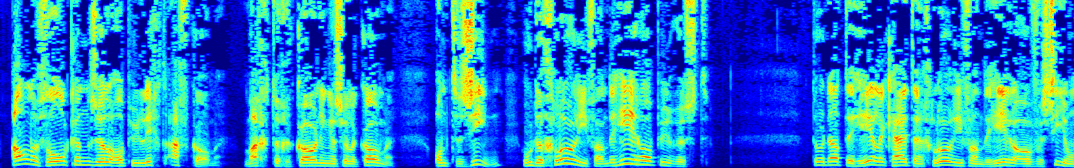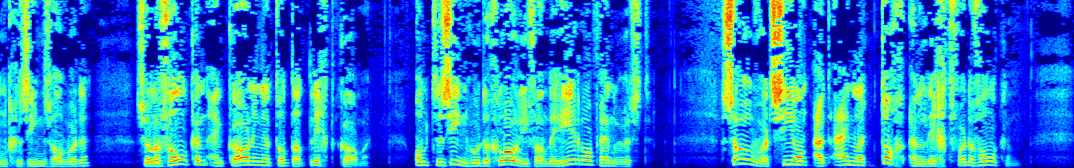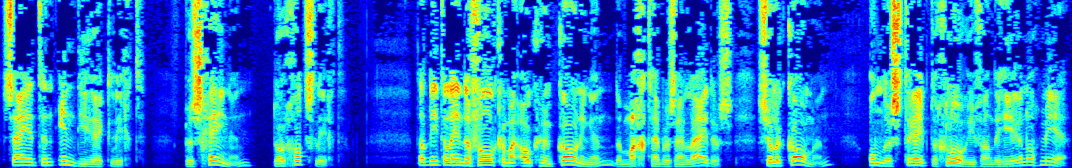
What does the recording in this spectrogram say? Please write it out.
Alle volken zullen op uw licht afkomen, machtige koningen zullen komen, om te zien hoe de glorie van de Heere op u rust. Doordat de heerlijkheid en glorie van de Heere over Sion gezien zal worden, zullen volken en koningen tot dat licht komen om te zien hoe de glorie van de Heer op hen rust. Zo wordt Sion uiteindelijk toch een licht voor de volken. Zij het een indirect licht, beschenen door Gods licht. Dat niet alleen de volken, maar ook hun koningen, de machthebbers en leiders, zullen komen, onderstreept de glorie van de Heere nog meer.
